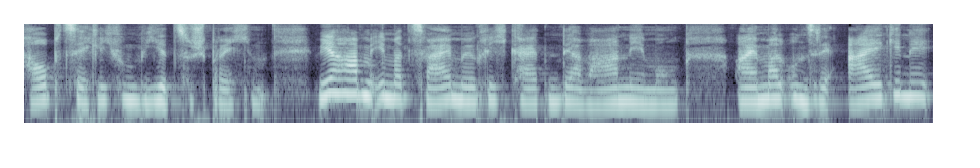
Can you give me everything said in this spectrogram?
hauptsächlich vom Wir zu sprechen. Wir haben immer zwei Möglichkeiten der Wahrnehmung. Einmal unsere eigene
